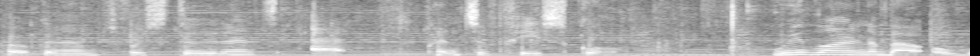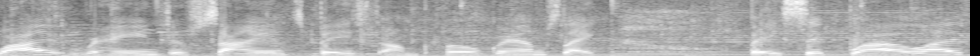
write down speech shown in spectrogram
programs for students at Prince of Peace School. We learn about a wide range of science based on programs like basic wildlife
